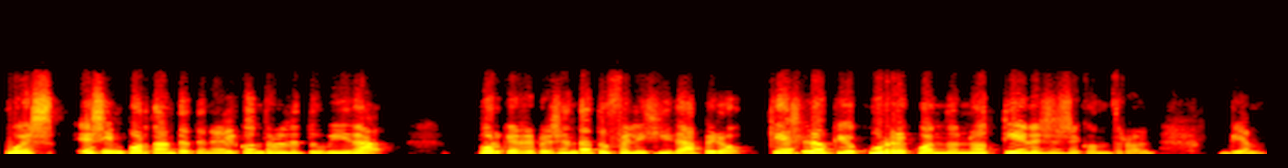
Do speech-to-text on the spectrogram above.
pues es importante tener el control de tu vida porque representa tu felicidad, pero ¿qué es lo que ocurre cuando no tienes ese control? Bien,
